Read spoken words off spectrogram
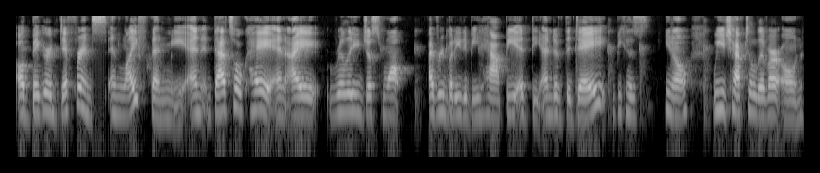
a bigger difference in life than me. And that's okay. And I really just want everybody to be happy at the end of the day because, you know, we each have to live our own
